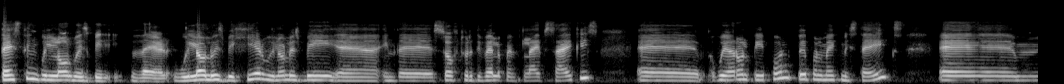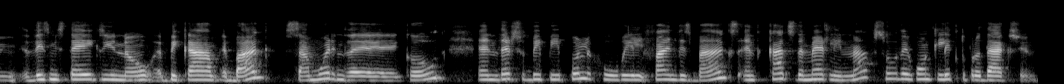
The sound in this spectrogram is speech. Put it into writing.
testing will always be there. Will always be here. Will always be uh, in the software development life cycles. Uh, we are all people. People make mistakes. Um, these mistakes, you know, become a bug somewhere in the code, and there should be people who will find these bugs and catch them early enough so they won't leak to production.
